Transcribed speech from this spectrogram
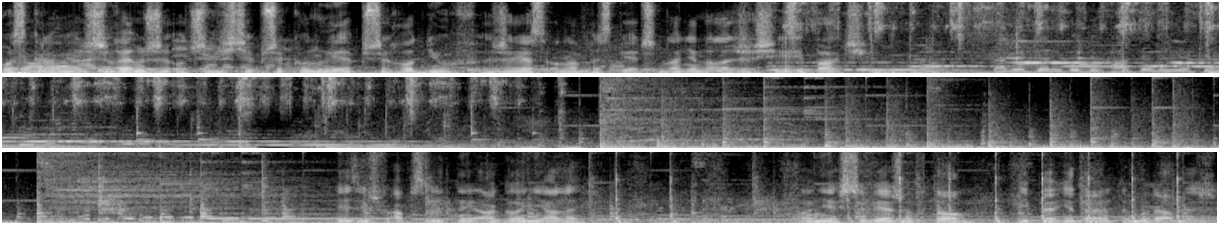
Poskramiacz węży oczywiście przekonuje przechodniów, że jest ona bezpieczna, nie należy się jej bać. Jest już w absolutnej agonii, ale oni jeszcze wierzą w to i pewnie dają temu radę, że,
